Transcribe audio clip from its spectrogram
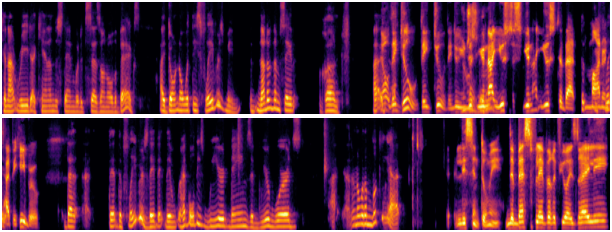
cannot read. I can't understand what it says on all the bags. I don't know what these flavors mean. None of them say ranch. I, no, they do. They do. They do. You No, just you're not don't. used to you're not used to that The- the modern fla- type of Hebrew. that the, the flavors they, they they have all these weird names and weird words. I, I don't know what I'm looking at. Listen to me. The best flavor if you're Israeli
